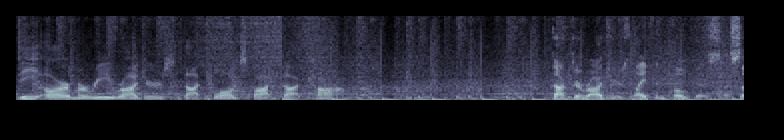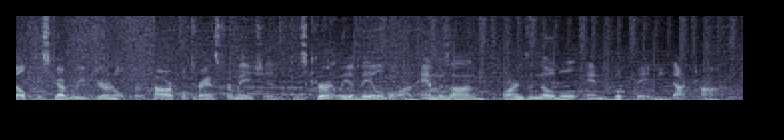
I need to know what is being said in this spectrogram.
drmarierogers.blogspot.com. Dr. Rogers' Life in Focus, a self discovery journal for powerful transformation, is currently available on Amazon, Barnes & Noble, and BookBaby.com.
